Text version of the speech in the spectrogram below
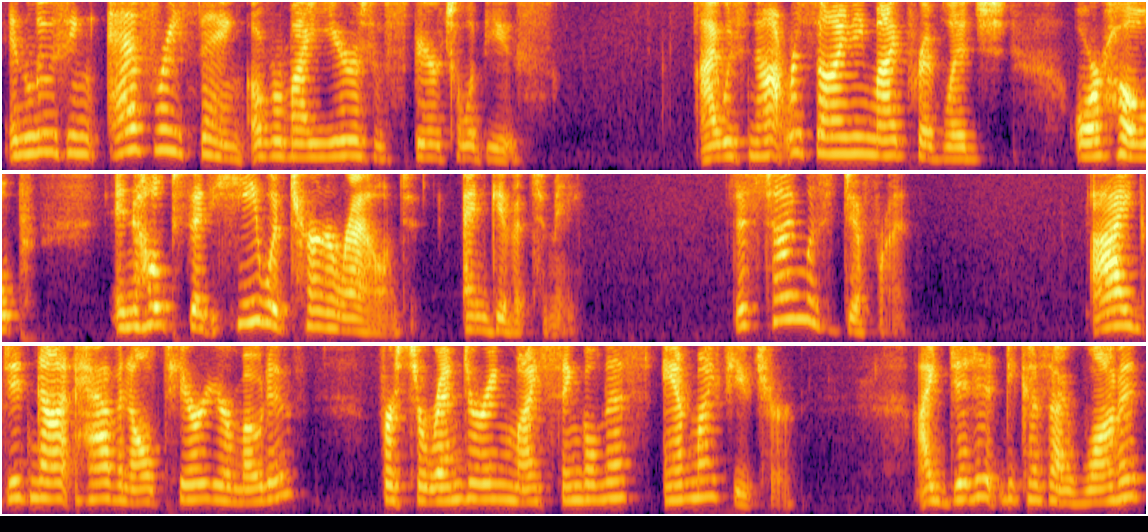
in losing everything over my years of spiritual abuse. I was not resigning my privilege or hope in hopes that He would turn around and give it to me. This time was different. I did not have an ulterior motive for surrendering my singleness and my future. I did it because I wanted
